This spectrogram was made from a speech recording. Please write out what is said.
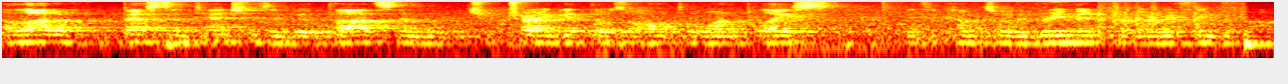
a lot of best intentions and good thoughts, and to try and get those all into one place and to come to an agreement from everything from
